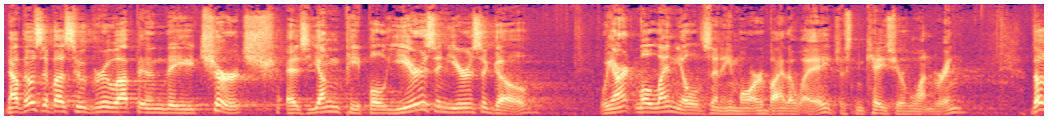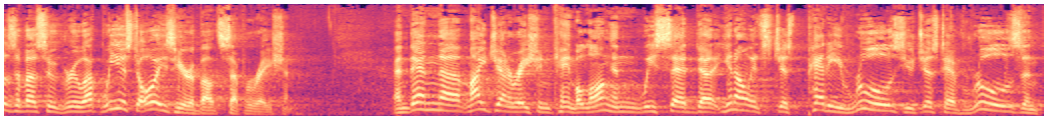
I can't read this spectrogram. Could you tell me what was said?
Now, those of us who grew up in the church as young people years and years ago, we aren't millennials anymore, by the way, just in case you're wondering. Those of us who grew up, we used to always hear about separation. And then uh, my generation came along and we said, uh, you know, it's just petty rules. You just have rules, and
